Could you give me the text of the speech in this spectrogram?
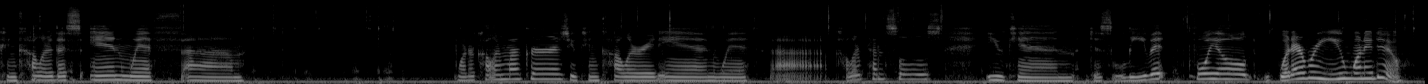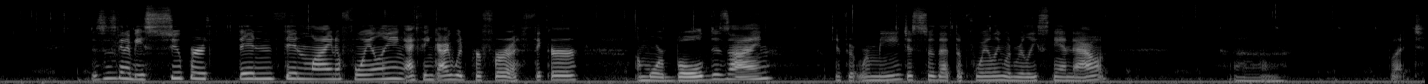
can color this in with um, watercolor markers. You can color it in with uh, color pencils. You can just leave it foiled, whatever you want to do. This is going to be super thin, thin line of foiling. I think I would prefer a thicker, a more bold design if it were me, just so that the foiling would really stand out. Um, but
